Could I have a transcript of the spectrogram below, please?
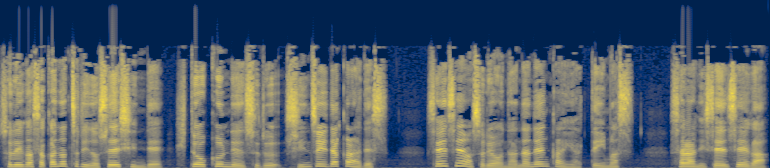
それが魚釣りの精神で人を訓練する真髄だからです。先生はそれを7年間やっています。さらに先生が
